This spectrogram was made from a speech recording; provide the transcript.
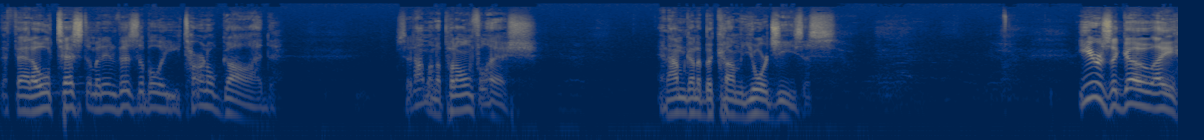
that that Old Testament invisible eternal God said, I'm going to put on flesh and I'm going to become your Jesus. Years ago, a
